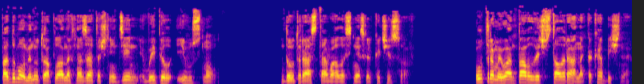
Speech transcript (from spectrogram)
подумал минуту о планах на завтрашний день, выпил и уснул. До утра оставалось несколько часов. Утром Иван Павлович встал рано, как обычно.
